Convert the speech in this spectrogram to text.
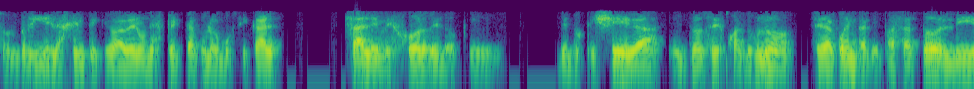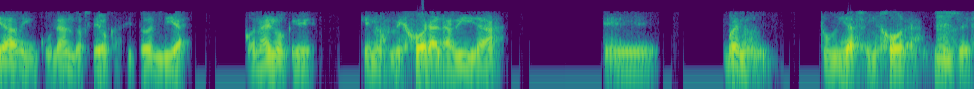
sonríe, la gente que va a ver un espectáculo musical sale mejor de lo que de lo que llega, entonces cuando uno se da cuenta que pasa todo el día vinculándose o casi todo el día con algo que, que nos mejora la vida, eh, bueno, tu vida se mejora. Mm. Entonces,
